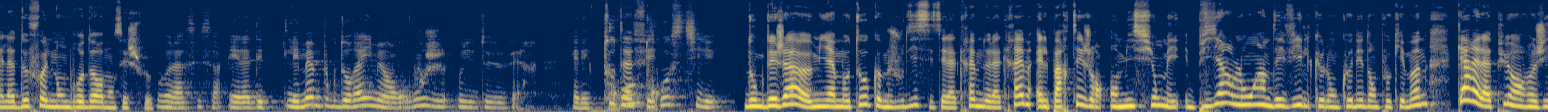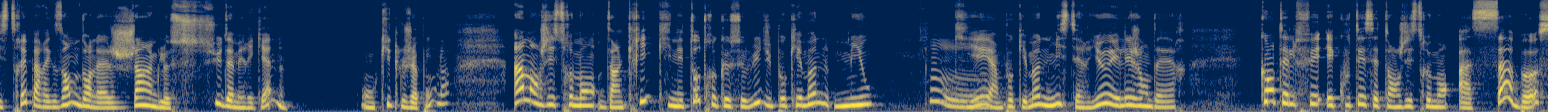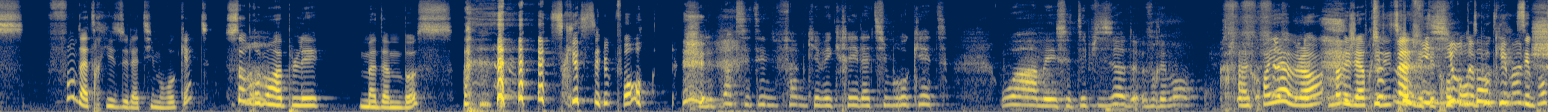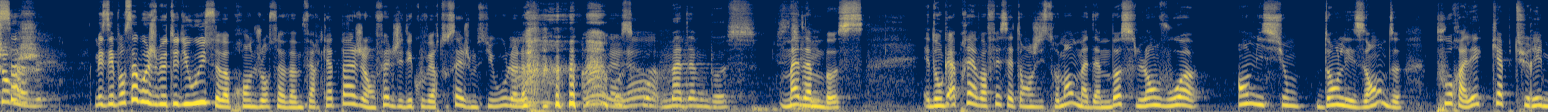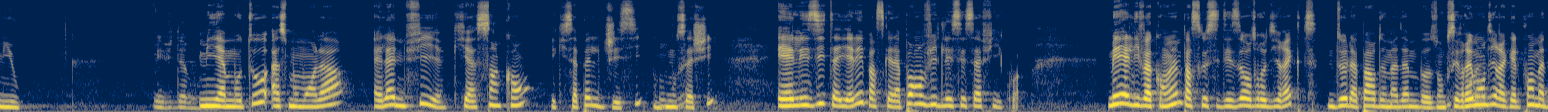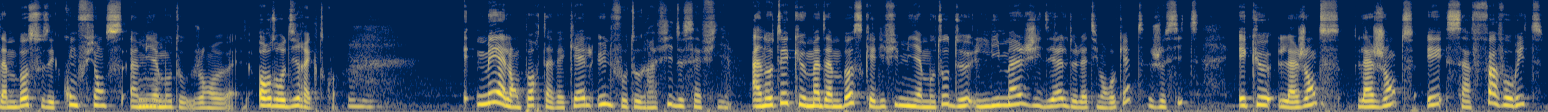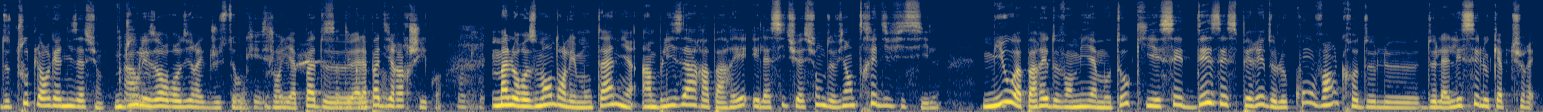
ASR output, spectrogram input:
Elle a deux fois le nombre d'or dans ses cheveux. Voilà, c'est ça. Et elle a des- les mêmes boucles d'oreilles, mais en rouge au lieu de vert. Elle est Tout à fait. trop stylée. Donc déjà, euh, Miyamoto, comme je vous dis, c'était la crème de la crème. Elle partait genre en mission, mais bien loin des villes que l'on connaît dans Pokémon, car elle a pu enregistrer, par exemple, dans la jungle sud-américaine, on quitte le Japon là, un enregistrement d'un cri qui n'est autre que celui du Pokémon Mew, Hmm. qui est un Pokémon mystérieux et légendaire. Quand elle fait écouter cet enregistrement à sa boss, fondatrice de la Team Rocket, sobrement appelée Madame Boss, est-ce que c'est bon? Je savais pas que c'était une femme qui avait créé la Team Rocket. Waouh, mais cet épisode, vraiment. Incroyable, hein Non mais j'ai appris des Toute trucs, j'étais trop de contente. Pokémon C'est pour ça. change. Mais c'est pour ça, moi je me suis dit oui, ça va prendre genre, ça va me faire 4 pages. Et en fait, j'ai découvert tout ça et je me suis dit là là, Ah là là. Madame Boss. Madame Boss. Et donc après avoir fait cet enregistrement, Madame Boss l'envoie en mission dans les Andes pour aller capturer Mew. Évidemment. Miyamoto, à ce moment-là, elle a une fille qui a 5 ans et qui s'appelle Jessie, donc Mhm. Musashi. Et elle hésite à y aller parce qu'elle n'a pas envie de laisser sa fille, quoi. Mais elle y va quand même parce que c'est des ordres directs de la part de Madame Boss. Donc c'est vraiment Ouais. dire à quel point Madame Boss faisait confiance à Mhm. Miyamoto. Genre, euh, ordre direct, quoi. Mhm. Mais elle emporte avec elle une photographie de sa fille. À noter que Madame Boss qualifie Miyamoto de l'image idéale de la Team Rocket, je cite, et que la jante, la jante est sa favorite de toute l'organisation. D'où Ah oui. les ordres directs justement. Genre y a pas de, elle a pas d'hierarchie quoi. Malheureusement, dans les montagnes, un blizzard apparaît et la situation devient très difficile. Mew apparaît devant Miyamoto qui essaie désespéré de le convaincre de, le, de la laisser le capturer.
